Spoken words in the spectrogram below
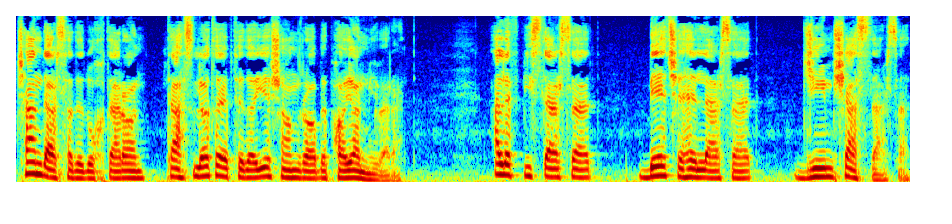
چند درصد دختران تحصیلات ابتداییشان را به پایان می‌برند. الف 20 درصد ب 40 درصد جیم 60 درصد.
